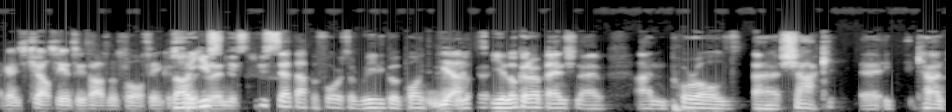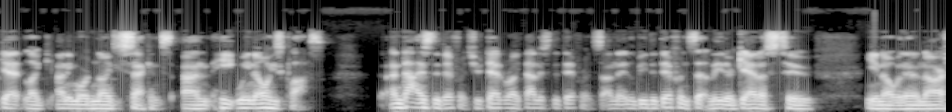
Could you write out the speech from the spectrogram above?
against Chelsea in 2014. No, you, you said that before. It's a really good point. Yeah. You look, at, you look at our bench now, and poor old uh, Shaq uh, can't get like any more than 90 seconds, and he we know he's class. And that is the difference. You're dead right. That is the difference. And it'll be the difference that'll either get us to, you know, within an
